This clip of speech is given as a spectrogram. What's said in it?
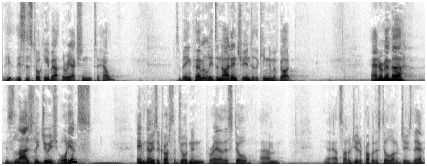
this is talking about the reaction to hell, to being permanently denied entry into the kingdom of God. And remember, this is largely Jewish audience even though he's across the Jordan in Perea, there's still, um, outside of Judah proper, there's still a lot of Jews there,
